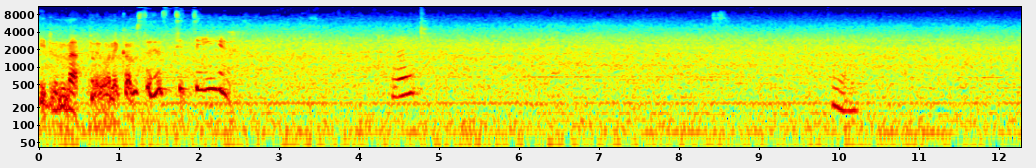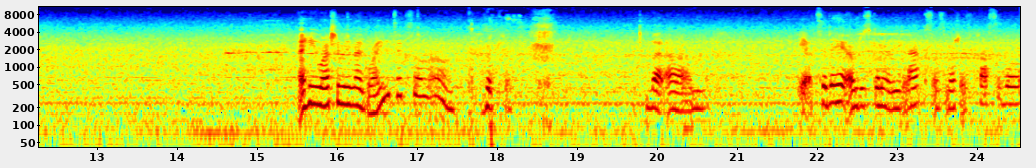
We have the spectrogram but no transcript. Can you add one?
He do not play when it comes to his titty. Right? Hmm. And he watching me like, why you take so long? But um yeah, today I'm just gonna relax as much as possible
